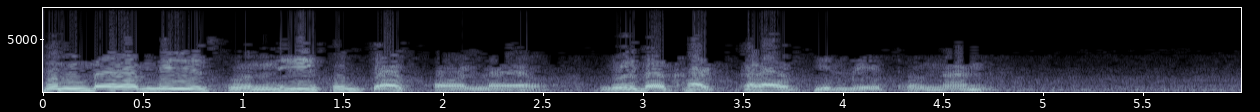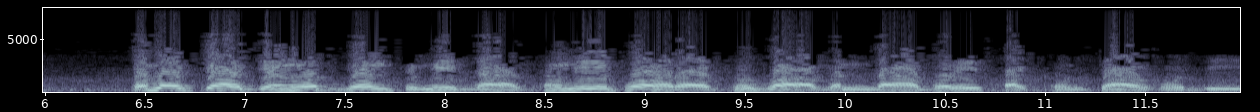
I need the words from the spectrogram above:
บุญบารมีส่วนนี้คุณเจ้าพอแล้ว หรือถ้าขัดเกลากิเลสเท่านั้นแต่ว่าเจ้าจะงดเว้นจะไม่ได้ทั้งนี้เพราะอะไรเพราะว่าบรรดาบริษัทของเจ้าก็ดี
